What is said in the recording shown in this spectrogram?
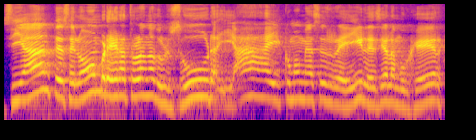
Si antes el hombre era toda una dulzura y ay, cómo me haces reír, decía la mujer,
